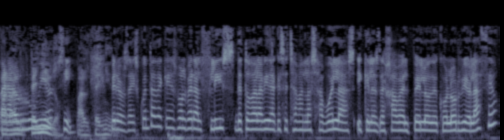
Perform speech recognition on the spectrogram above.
Para los el rubios, teñido, sí. para el teñido. Pero ¿os dais cuenta de que es volver al fleece de toda la vida que se echaban las abuelas y que les dejaba el pelo de color violáceo?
